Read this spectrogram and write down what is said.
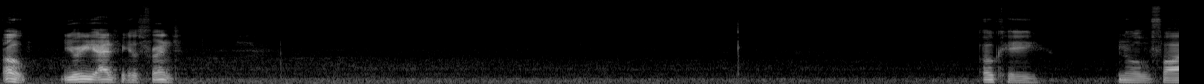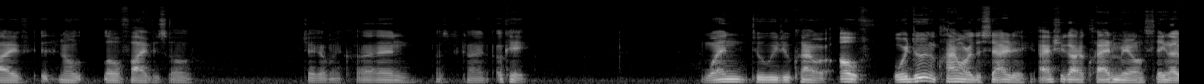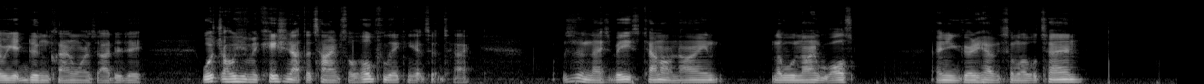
Oh, you already added me as friend. Okay. No level 5. No, level 5 is oh. Check out my clan. This clan? Okay. When do we do clan war? Oh, we're doing a clan war this Saturday. I actually got a clan mail saying that we get doing clan war on Saturday. Which I was on vacation at the time, so hopefully I can get to attack. This is a nice base. Town Hall 9. Level 9 walls. And you're already having some level 10.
